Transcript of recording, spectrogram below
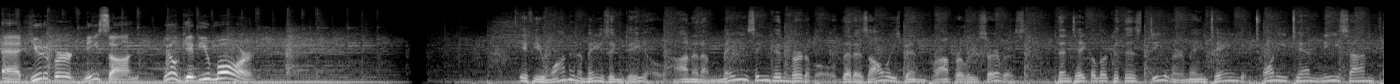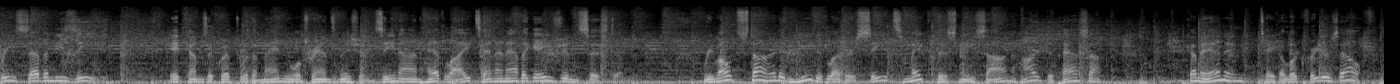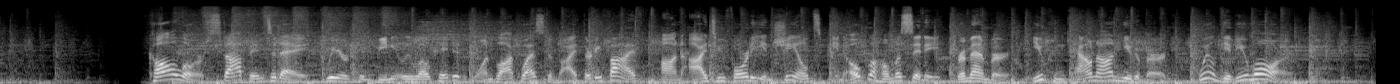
At Hudiburg Nissan, we'll give you more. If you want an amazing deal on an amazing convertible that has always been properly serviced, then take a look at this dealer maintained 2010 Nissan 370Z. It comes equipped with a manual transmission, xenon headlights, and a navigation system. Remote start and heated leather seats make this Nissan hard to pass up. Come in and take a look for yourself. Call or stop in today. We are conveniently located one block west of I 35 on I 240 in Shields in Oklahoma City. Remember, you can count on Hudiburg. We'll give you more.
